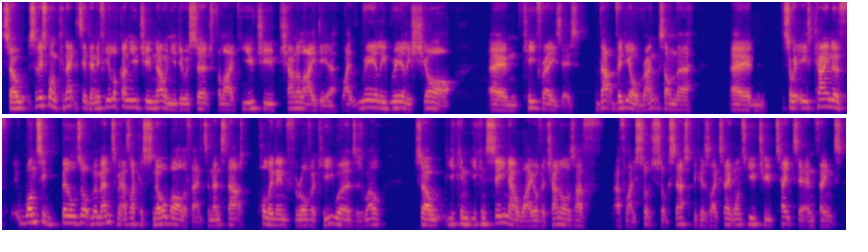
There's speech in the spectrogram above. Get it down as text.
so, so this one connected, and if you look on YouTube now and you do a search for like YouTube channel idea, like really, really short um, key phrases, that video ranks on there. Um, so it is kind of once it builds up momentum, it has like a snowball effect, and then starts pulling in for other keywords as well. So you can you can see now why other channels have have like such success because, like say, once YouTube takes it and thinks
